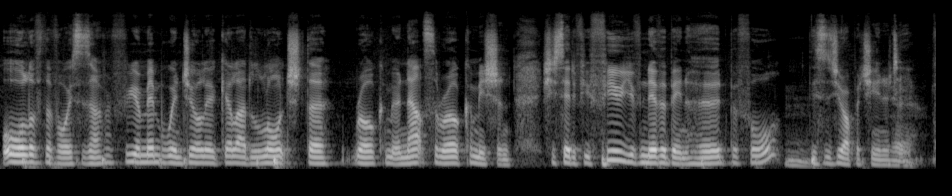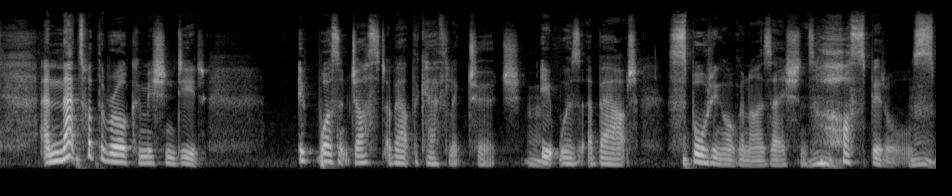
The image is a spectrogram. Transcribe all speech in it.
all of the voices. If you remember when Julia Gillard launched the Royal Com- announced the Royal Commission, she said, "If you feel you've never been heard before, mm. this is your opportunity." And that's what the Royal Commission did. It wasn't just about the Catholic Church. Mm. It was about sporting organisations, mm. hospitals,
